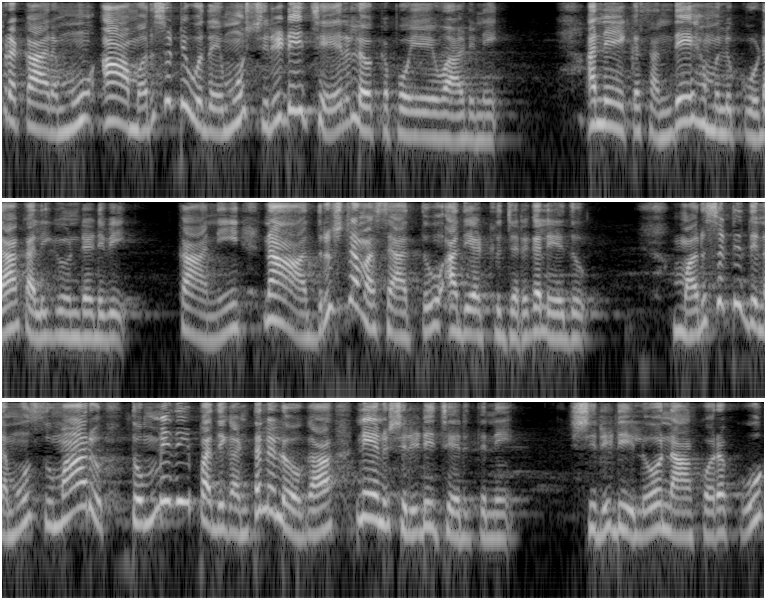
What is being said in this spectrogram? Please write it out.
ప్రకారము ఆ మరుసటి ఉదయము షిరిడీ చేరలేకపోయేవాడిని అనేక సందేహములు కూడా కలిగి ఉండేవి కానీ నా అదృష్టవశాత్తు అది అట్లు జరగలేదు. మరుసటి దినము సుమారు తొమ్మిది పది గంటలలోగా నేను షిరిడీ చేరితిని. షిరిడీలో నా కొరకు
